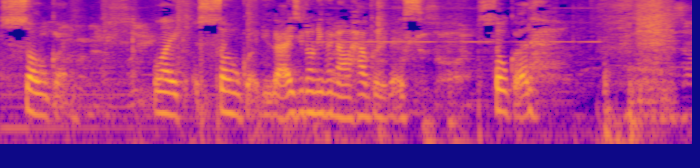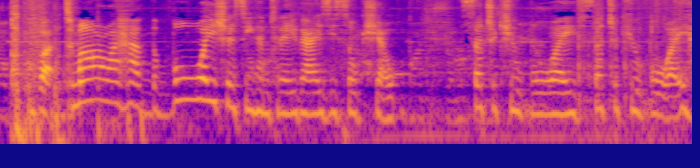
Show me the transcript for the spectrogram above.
So good. Like, so good, you guys. You don't even know how good it is. So good. But tomorrow I have the boy. You should have seen him today, you guys. He's so cute. Such a cute boy. Such a cute boy.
